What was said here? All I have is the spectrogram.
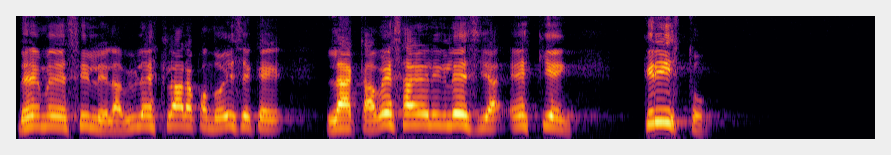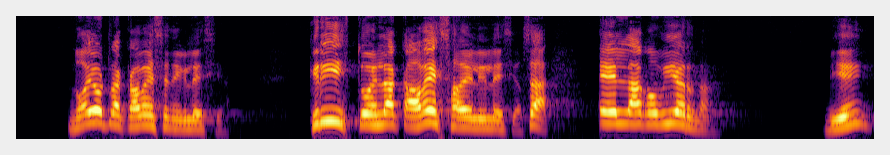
Déjenme decirle, la Biblia es clara cuando dice que la cabeza de la iglesia es quién? Cristo. No hay otra cabeza en la iglesia. Cristo es la cabeza de la iglesia. O sea, Él la gobierna. Bien.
